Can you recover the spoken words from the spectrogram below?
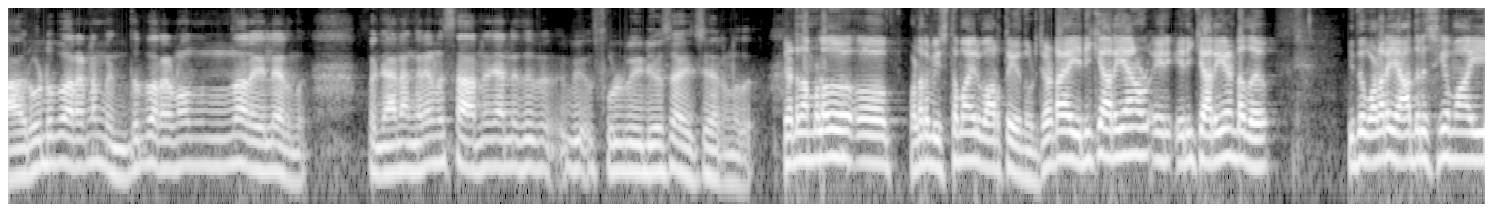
ആരോട് പറയണം എന്ത് പറയണമെന്നൊന്നും അറിയില്ലായിരുന്നു. അപ്പം ഞാൻ അങ്ങനെയാണ് സാറിന് ഞാനിത് ഫുൾ വീഡിയോസ് അയച്ചു തരുന്നത്. ചേട്ടാ നമ്മൾ വളരെ വിശദമായ വാർത്ത ചെയ്യുന്നുണ്ട്. ചേട്ടാ എനിക്ക് എനിക്കറിയേണ്ടത് ഇത് വളരെ യാദൃശികമായി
